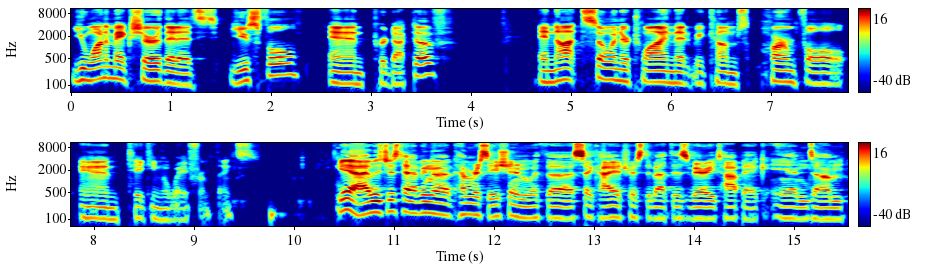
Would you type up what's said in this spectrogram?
you want to make sure that it's useful and productive and not so intertwined that it becomes harmful and taking away from things. Yeah, I was just having a conversation with a psychiatrist about this very topic, and um,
